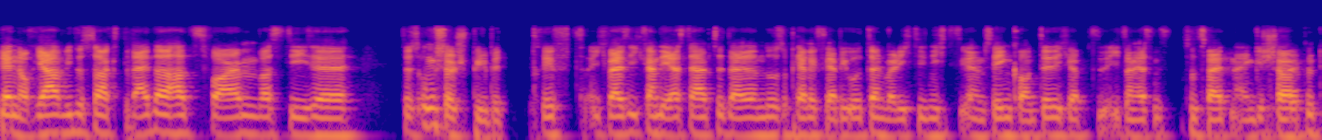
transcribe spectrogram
dennoch, ja, wie du sagst, leider hat es vor allem, was diese, das Umschaltspiel betrifft. Ich weiß, ich kann die erste Halbzeit leider nur so peripher beurteilen, weil ich die nicht ähm, sehen konnte. Ich habe dann erst zur zweiten eingeschalten.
